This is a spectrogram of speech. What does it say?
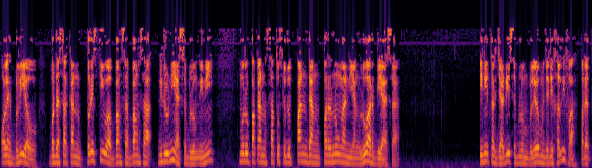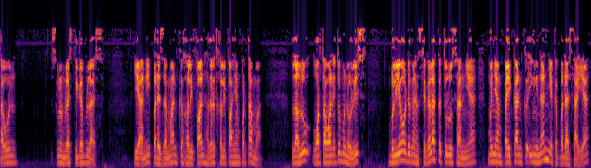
oleh beliau berdasarkan peristiwa bangsa-bangsa di dunia sebelum ini merupakan satu sudut pandang perenungan yang luar biasa. Ini terjadi sebelum beliau menjadi khalifah pada tahun 1913, yakni pada zaman kekhalifahan Hadrat Khalifah yang pertama. Lalu wartawan itu menulis, Beliau dengan segala ketulusannya menyampaikan keinginannya kepada saya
